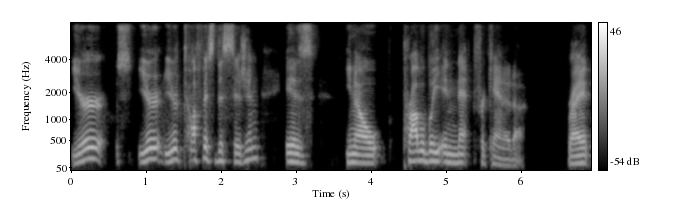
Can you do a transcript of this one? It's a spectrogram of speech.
Your your your toughest decision is, you know, probably in net for Canada, right?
